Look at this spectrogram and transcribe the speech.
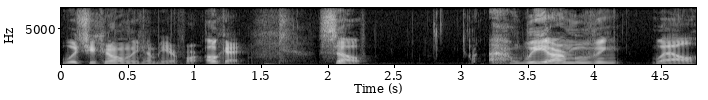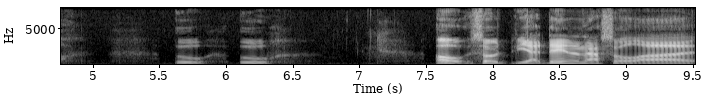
which you can only come here for. Okay, so we are moving. Well, ooh, ooh. Oh, so yeah, Dana Nessel uh,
